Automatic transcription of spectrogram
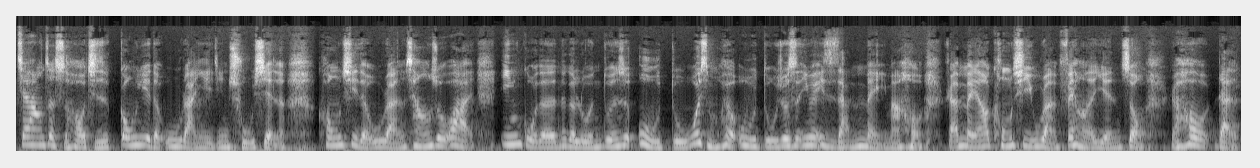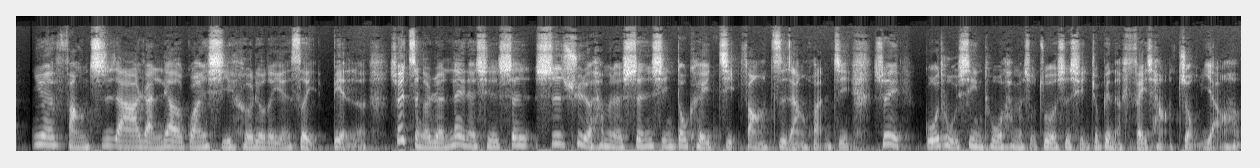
加上这时候，其实工业的污染也已经出现了，空气的污染。常常说哇，英国的那个伦敦是雾都，为什么会有雾都？就是因为一直燃煤嘛，吼，燃煤然后空气污染非常的严重，然后染因为纺织啊染料的关系，河流的颜色也变了，所以整个人类呢，其实身失去了他们的身心都可以解放自然环境，所以国土信托他们所做的事情就变得非常重要哈。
